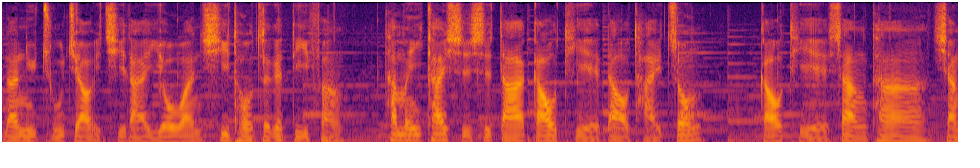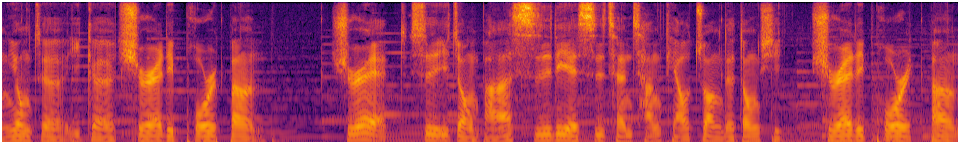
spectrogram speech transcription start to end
男女主角一起来游玩溪头这个地方。他们一开始是搭高铁到台中，高铁上他享用着一个 shredded pork bun。Shred 是一种把它撕裂撕成长条状的东西。Shredded pork bun，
